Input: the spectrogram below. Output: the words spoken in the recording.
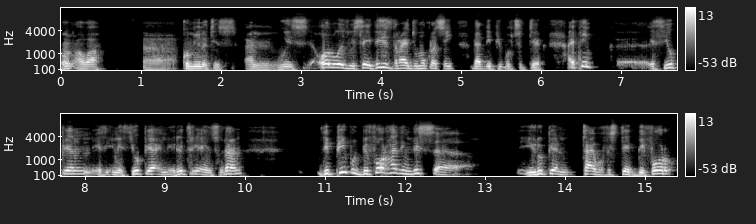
on our uh, communities. And we always we say this is the right democracy that the people should take. I think uh, Ethiopian in Ethiopia, in Eritrea, in Sudan, the people before having this uh, European type of state, before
